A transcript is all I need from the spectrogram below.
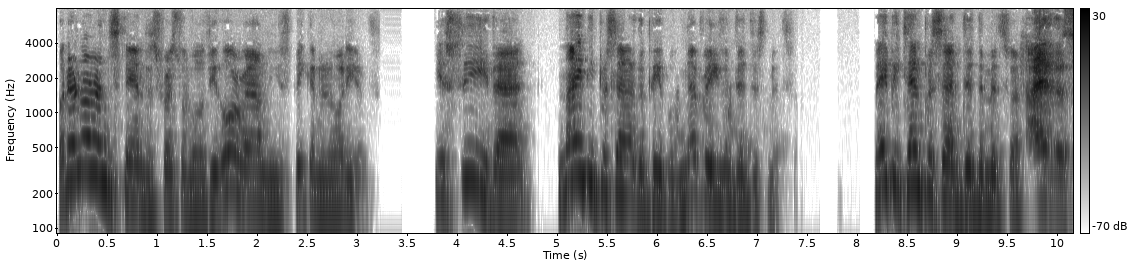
but I don't understand this, first of all. If you go around and you speak in an audience, you see that 90% of the people never even did this mitzvah. Maybe 10% did the mitzvah. I have this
